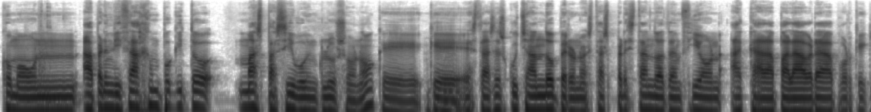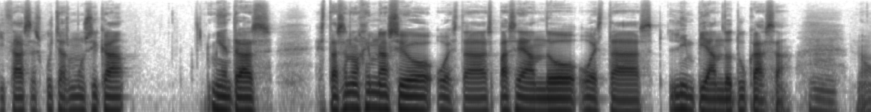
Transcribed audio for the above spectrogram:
como un aprendizaje un poquito más pasivo incluso, ¿no? Que, estás escuchando, pero no estás prestando atención a cada palabra, porque quizás escuchas música mientras estás en el gimnasio, o estás paseando, o estás limpiando tu casa. Mm, ¿no?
